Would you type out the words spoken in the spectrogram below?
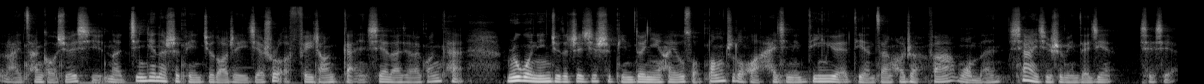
来参考学习。那今天的视频就到这里结束了，非常感谢大家的观看。如果您觉得这期视频对您还有所帮助的话，还请您订阅、点赞和转发。我们下一期视频再见，谢谢。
